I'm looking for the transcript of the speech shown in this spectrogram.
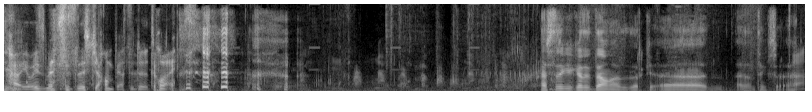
How he always misses this jump. He has to do it twice. Has you got it downloaded, okay. Uh, I don't think so. Ah.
